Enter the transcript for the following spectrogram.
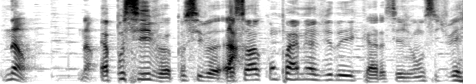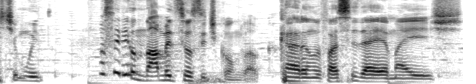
não, não. É possível, é possível. Tá. É só acompanhar minha vida aí, cara. Vocês vão se divertir muito. Qual seria o nome do seu sitcom, Glauco? Cara, eu não faço ideia, mas.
